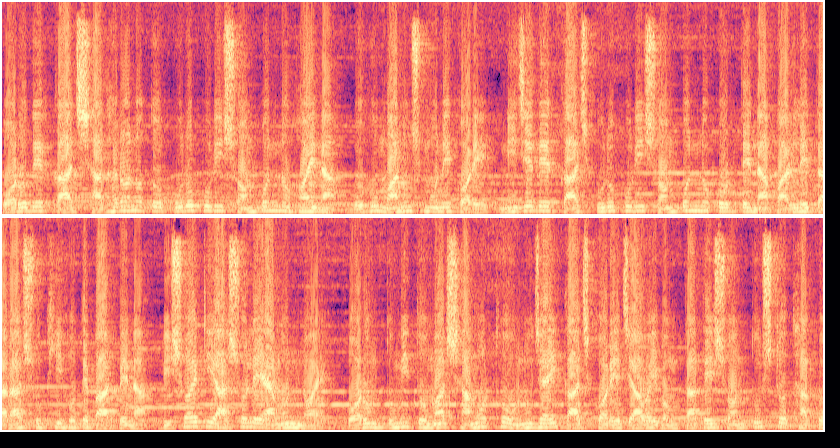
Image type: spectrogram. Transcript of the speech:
বড়দের কাজ সাধারণত পুরোপুরি সম্পন্ন হয় না। বহু মানুষ মনে করে, নিজেদের কাজ পুরোপুরি সম্পন্ন করতে না পারলে তারা সুখী হতে পারবে না। বিষয়টি আসলে এমন নয়, বরং তুমি তোমার সামর্থ্য অনুযায়ী কাজ করে যাও এবং তাতে সন্তুষ্ট থাকো।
